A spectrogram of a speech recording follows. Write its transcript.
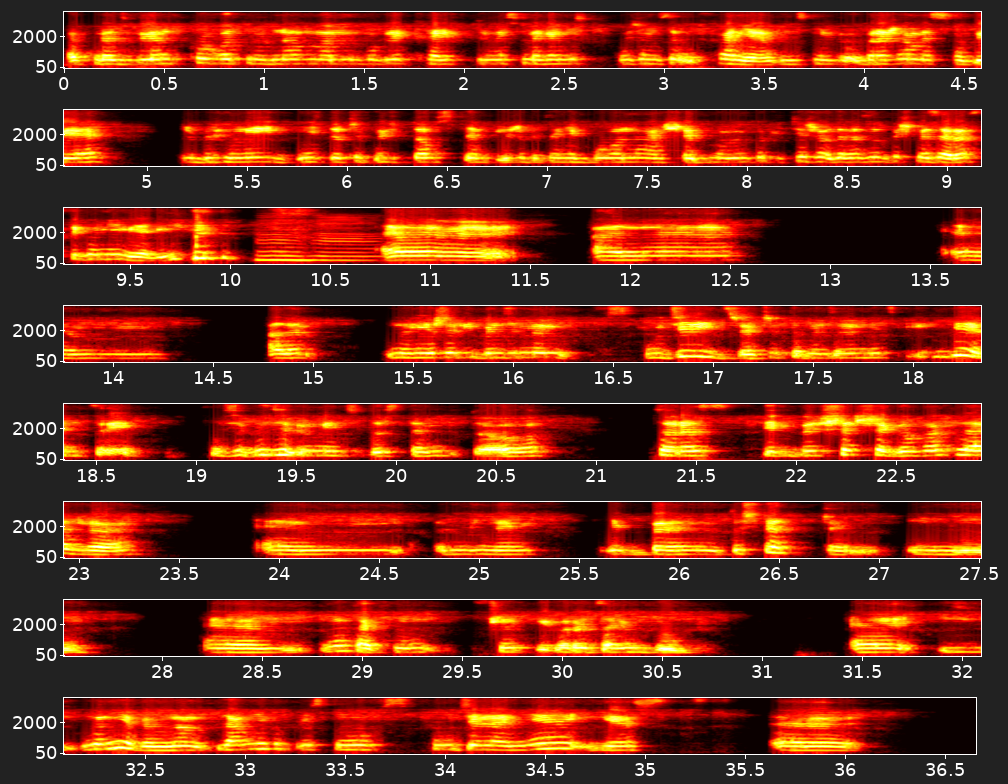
akurat wyjątkowo trudno. Mamy w ogóle kraj, w którym jest mega niski poziom zaufania, więc nie wyobrażamy sobie, żebyśmy mieli mieć do czegoś dostęp i żeby to nie było nasze, bo mamy poczucie, że od razu byśmy zaraz tego nie mieli. Mm-hmm. e, ale ale no jeżeli będziemy współdzielić rzeczy, to będziemy mieć ich więcej że będziemy mieć dostęp do coraz jakby szerszego wachlarza różnych jakby doświadczeń i no tak, no, wszelkiego rodzaju dóbr. E, I no nie wiem, no, dla mnie po prostu współdzielenie jest e,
